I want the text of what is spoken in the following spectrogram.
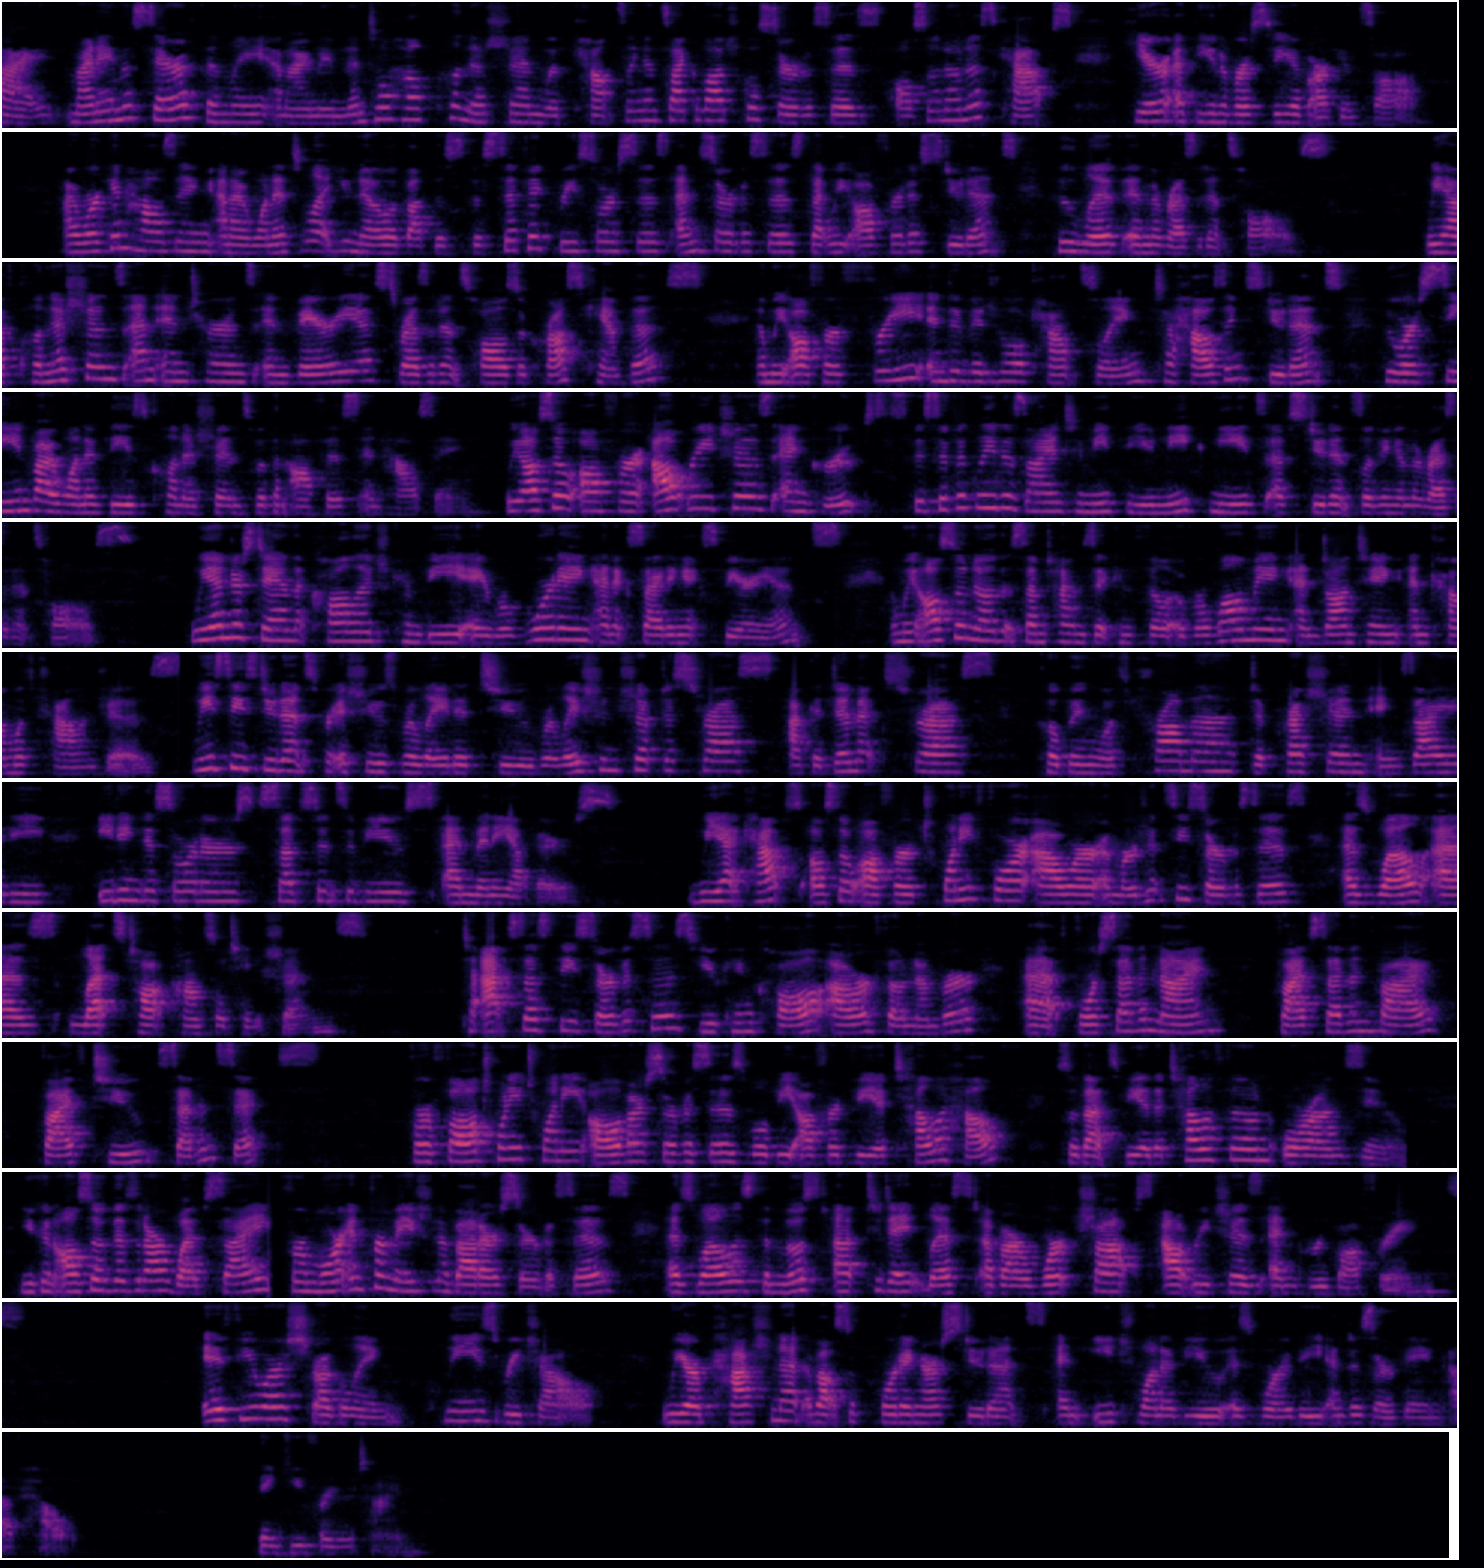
Hi, my name is Sarah Finley, and I'm a mental health clinician with Counseling and Psychological Services, also known as CAPS, here at the University of Arkansas. I work in housing, and I wanted to let you know about the specific resources and services that we offer to students who live in the residence halls. We have clinicians and interns in various residence halls across campus, and we offer free individual counseling to housing students who are seen by one of these clinicians with an office in housing. We also offer outreaches and groups specifically designed to meet the unique needs of students living in the residence halls. We understand that college can be a rewarding and exciting experience, and we also know that sometimes it can feel overwhelming and daunting and come with challenges. We see students for issues related to relationship distress, academic stress, coping with trauma, depression, anxiety, eating disorders, substance abuse, and many others. We at CAPS also offer 24-hour emergency services as well as Let's Talk consultations. To access these services, you can call our phone number at 479-575-5276. For fall 2020, all of our services will be offered via telehealth, so that's via the telephone or on Zoom. You can also visit our website for more information about our services, as well as the most up-to-date list of our workshops, outreaches, and group offerings. If you are struggling, please reach out. We are passionate about supporting our students, and each one of you is worthy and deserving of help. Thank you for your time.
